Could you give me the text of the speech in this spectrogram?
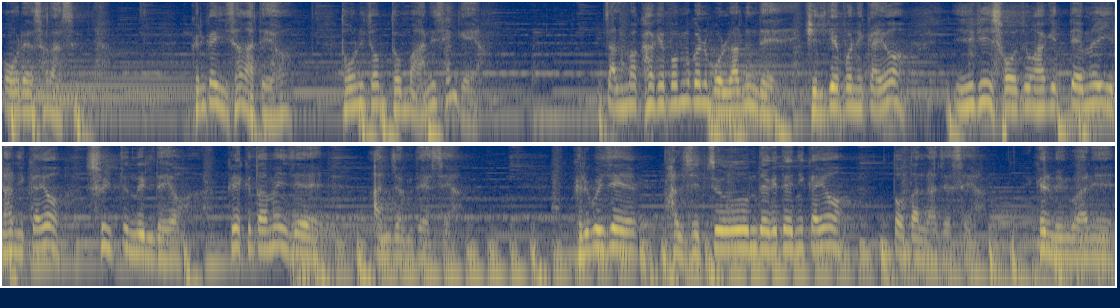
오래 살았습니다. 그러니까 이상하대요. 돈이 좀 더 많이 생겨요. 짤막하게 보면 그건 몰랐는데 길게 보니까요. 일이 소중하기 때문에 일하니까요. 수입도 늘대요. 그래 그 다음에 이제 안정됐어요. 그리고 이제 80쯤 되게 되니까요. 또 달라졌어요. 그래서 민관이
